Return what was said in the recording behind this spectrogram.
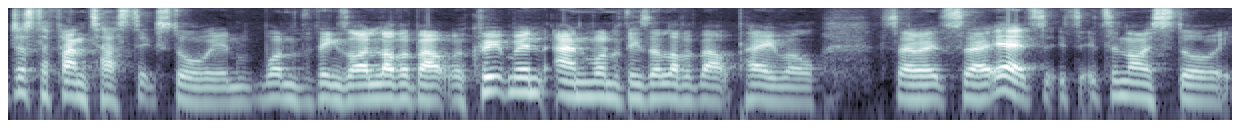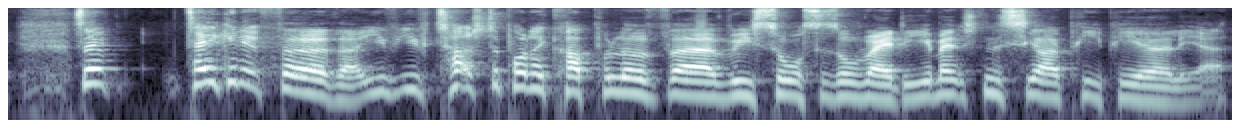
just a fantastic story and one of the things I love about recruitment and one of the things I love about payroll. So it's uh, yeah, it's, it's it's a nice story. So taking it further, you've you've touched upon a couple of uh, resources already. You mentioned the CIPP earlier.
